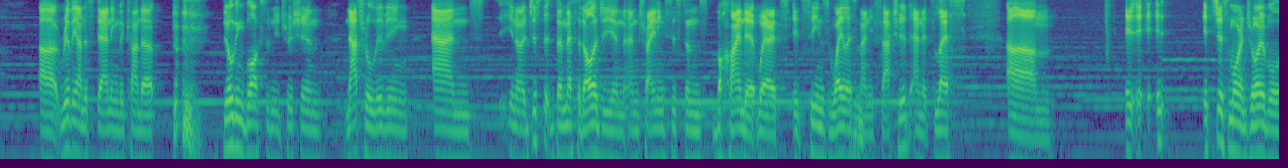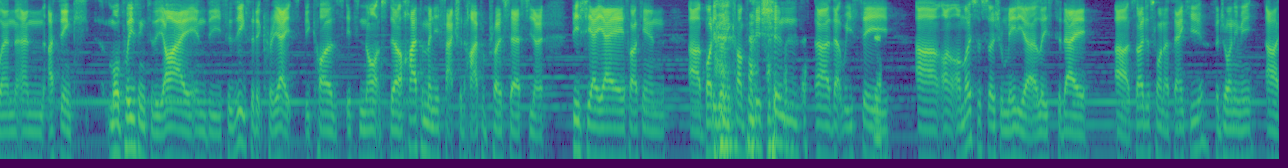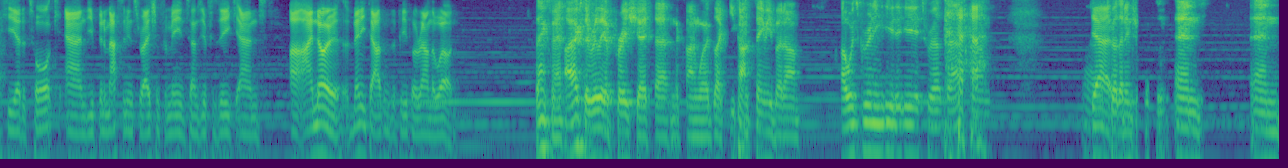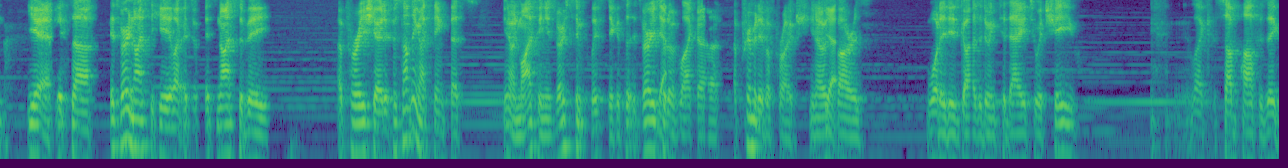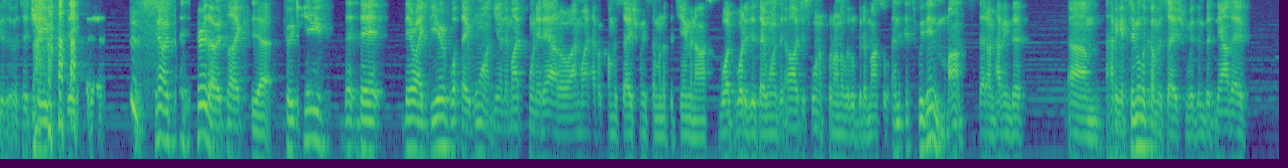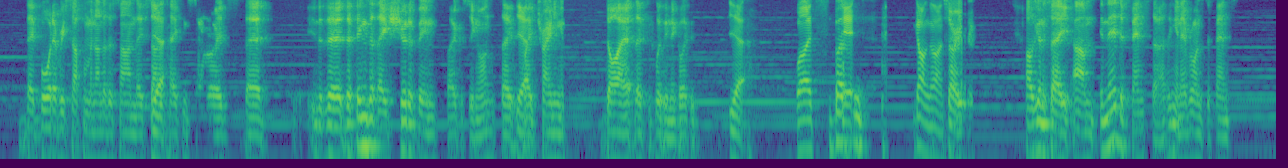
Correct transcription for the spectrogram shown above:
uh, really understanding the kind of building blocks of nutrition, natural living, and you know just the, the methodology and, and, training systems behind it where it's it seems way less manufactured and it's less um, it, it, it, it's just more enjoyable and and I think more pleasing to the eye in the physiques that it creates because it's not the hyper manufactured hyper processed you know BCAA fucking uh, bodybuilding competitions uh, that we see yeah. uh, on, on most of social media at least today uh, so I just want to thank you for joining me uh, here to talk, and you've been a massive inspiration for me in terms of your physique, and uh, I know many thousands of people around the world. Thanks, man. I actually really appreciate that and the kind words. Like you can't see me, but um, I was grinning ear to ear throughout that. Um, uh, yeah, throughout that introduction, and and yeah, it's uh, it's very nice to hear. Like it's it's nice to be appreciated for something I think that's you know, in my opinion, is very simplistic. It's it's very yeah. sort of like a, a primitive approach, you know, as yeah. far as what it is guys are doing today to achieve like subpar physique. To achieve physique. you know, it's, it's true though. It's like yeah, to achieve that their their idea of what they want. You know, they might point it out, or I might have a conversation with someone at the gym and ask what what it is they want. Say, oh, I just want to put on a little bit of muscle, and it's within months that I'm having to um, having a similar conversation with them, but now they've they've bought every supplement under the sun. They've started yeah. taking steroids. That the the things that they should have been focusing on, say yeah. like training, and diet, they've completely neglected. Yeah. Well, it's but it, go on, go on. Sorry, I was going to say, um, in their defense, though, I think in everyone's defense,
